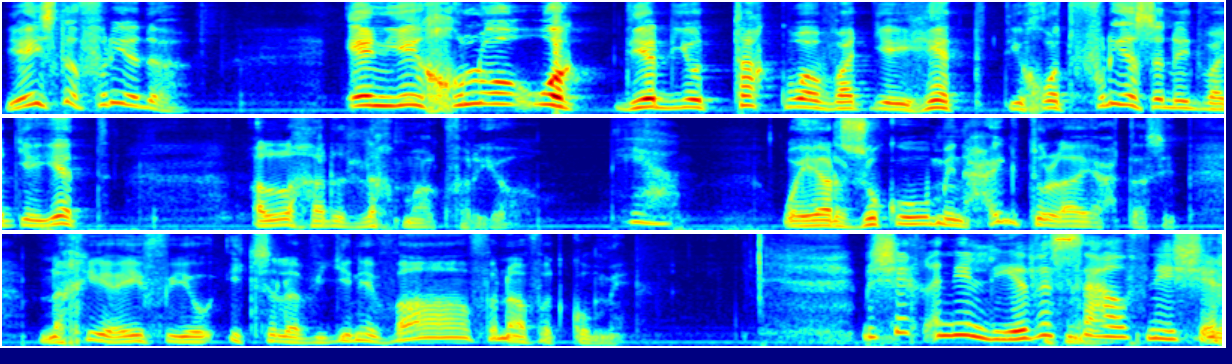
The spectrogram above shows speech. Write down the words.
Jy's tevrede. En jy glo ook deur jou takwa wat jy het, die godvreesenheid wat jy het, Allah gaan dit lig maak vir jou. Ja. Wa yarzuquhu min haythu la yahtasib. Nagie hy vir jou iets hulle weet jy nie waar vanaf dit kom nie. Sheikh in die lewe self nee Sheikh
